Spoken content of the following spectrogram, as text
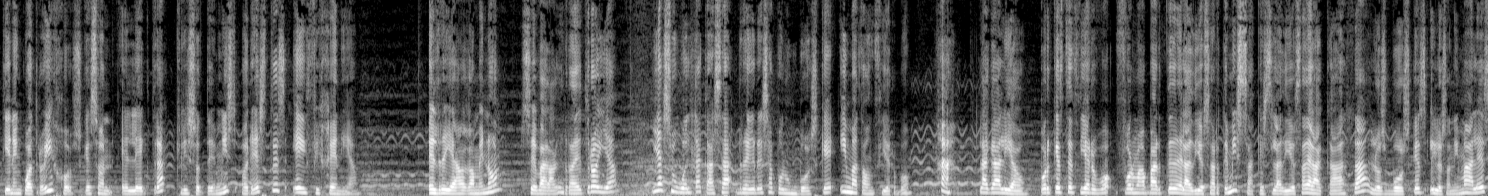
tienen cuatro hijos, que son Electra, Crisotemis, Orestes e Ifigenia. El rey Agamenón se va a la guerra de Troya y a su vuelta a casa regresa por un bosque y mata a un ciervo la que porque este ciervo forma parte de la diosa Artemisa, que es la diosa de la caza, los bosques y los animales,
